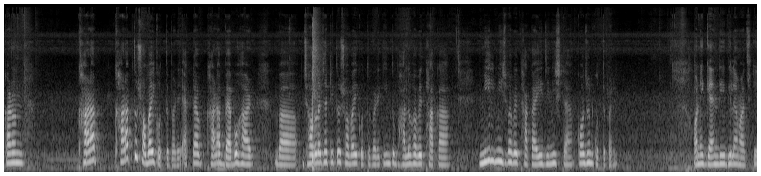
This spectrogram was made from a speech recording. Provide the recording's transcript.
কারণ খারাপ খারাপ তো সবাই করতে পারে, একটা খারাপ ব্যবহার বা ঝগড়াঝাটি তো সবাই করতে পারে, কিন্তু ভালোভাবে থাকা, মিলমিশভাবে থাকা এই জিনিসটা কজন করতে পারে? অনেক জ্ঞান দিয়ে দিলাম আজকে,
